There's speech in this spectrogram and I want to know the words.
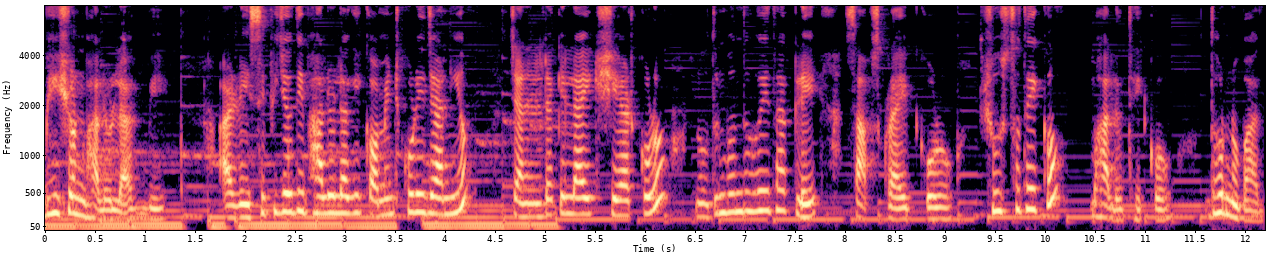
ভীষণ ভালো লাগবে। আর রেসিপি যদি ভালো লাগে কমেন্ট করে জানিও। চ্যানেলটাকে লাইক শেয়ার করো। নতুন বন্ধু হয়ে থাকলে সাবস্ক্রাইব করো। সুস্থ থেকো, ভালো থেকো। ধন্যবাদ।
